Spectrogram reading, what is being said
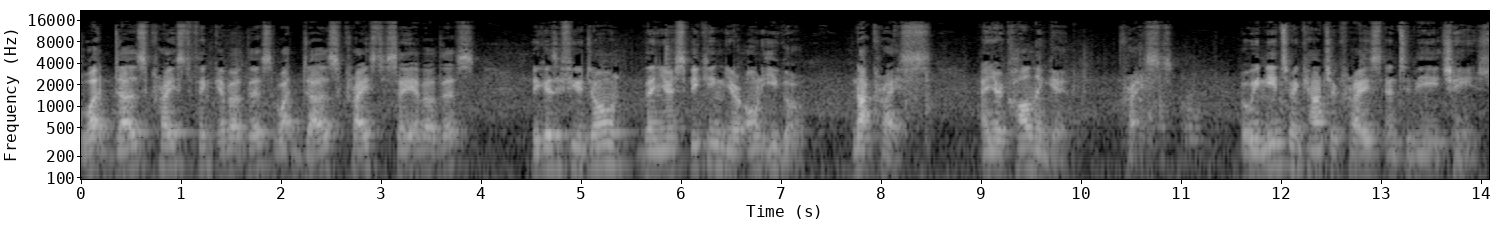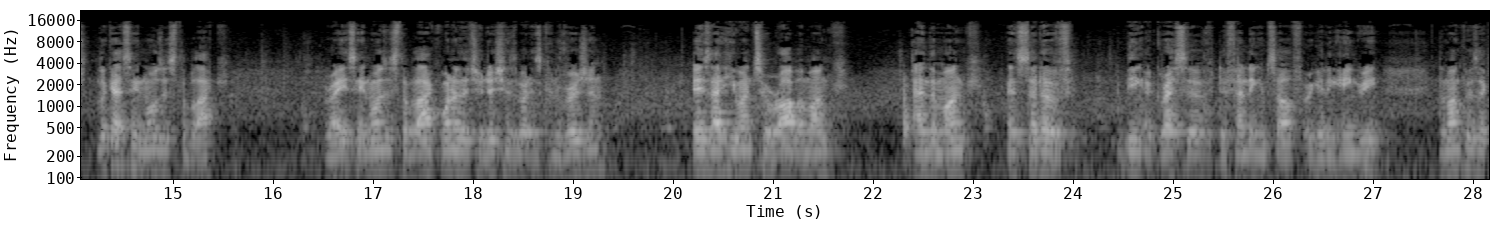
what does Christ think about this? What does Christ say about this? Because if you don't, then you're speaking your own ego, not Christ, and you're calling it Christ. But we need to encounter Christ and to be changed. Look at St. Moses the Black, right? St. Moses the Black, one of the traditions about his conversion is that he went to rob a monk, and the monk, instead of being aggressive, defending himself, or getting angry, the monk was like,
